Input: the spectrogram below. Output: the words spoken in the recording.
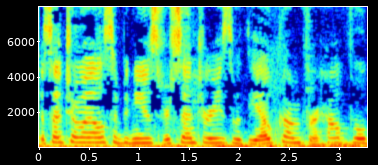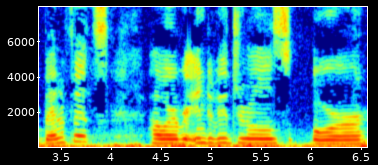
essential oils have been used for centuries with the outcome for helpful benefits. However, individuals or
